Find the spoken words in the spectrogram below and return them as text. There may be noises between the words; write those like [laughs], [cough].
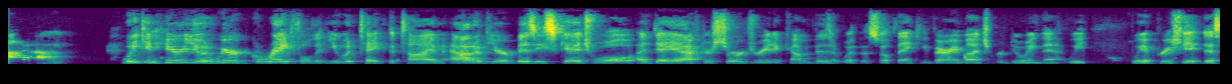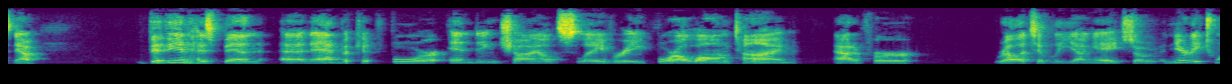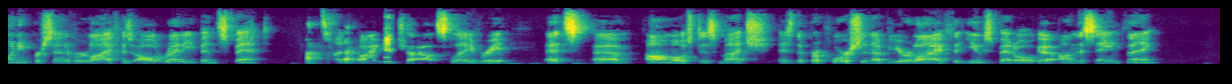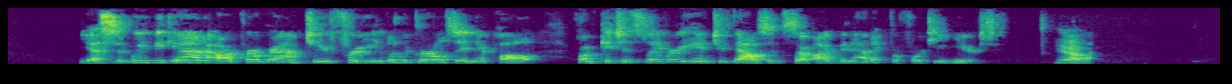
we can hear you, and we're grateful that you would take the time out of your busy schedule a day after surgery to come visit with us. So thank you very much for doing that. We we appreciate this. Now, Vivienne has been an advocate for ending child slavery for a long time out of her relatively young age. So nearly 20% of her life has already been spent That's right. fighting child slavery. That's um, almost as much as the proportion of your life that you've spent, Olga, on the same thing. Yes, we began our program to free little girls in Nepal from kitchen slavery in 2000. So I've been at it for 14 years. Yeah.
